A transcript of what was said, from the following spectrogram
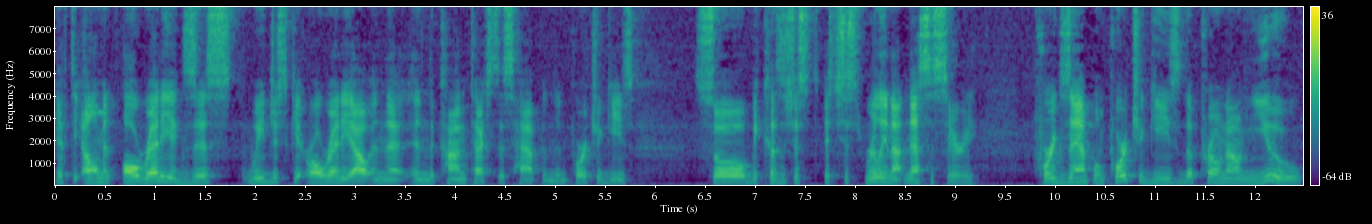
if the element already exists, we just get already out in that in the context this happened in Portuguese. So because it's just it's just really not necessary. For example, in Portuguese, the pronoun you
